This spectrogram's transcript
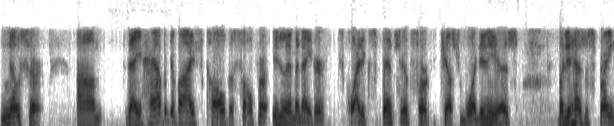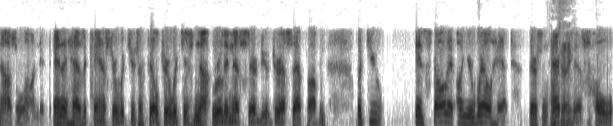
No, sir. Um, they have a device called the sulfur eliminator. It's quite expensive for just what it is but it has a spray nozzle on it, and it has a canister, which is a filter, which is not really necessary to address that problem. But you install it on your wellhead. There's an okay. access hole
